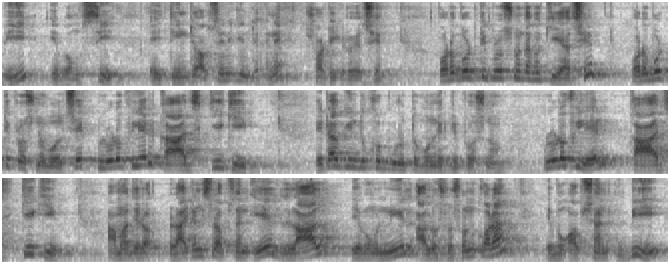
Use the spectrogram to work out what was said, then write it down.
বি এবং সি। এই তিনটে অপশানই কিন্তু এখানে সঠিক রয়েছে। পরবর্তী প্রশ্ন দেখো কি আছে? পরবর্তী প্রশ্ন বলছে, ক্লোরোফিলের কাজ কি কি? এটাও কিন্তু খুব গুরুত্বপূর্ণ একটি প্রশ্ন। ক্লোরোফিলের কাজ কি কি? আমাদের রাইট অ্যান্সার অপশান এ লাল এবং নীল আলো শোষণ করা এবং অপশান বি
